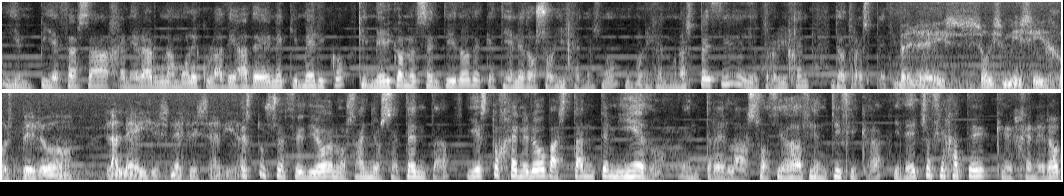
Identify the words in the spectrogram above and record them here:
y empiezas a generar una molécula de ADN quimérico, quimérico en el sentido de que tiene dos orígenes, ¿no? Un origen de una especie y otro origen de otra especie. Veréis, sois mis hijos, pero la ley es necesaria. Esto sucedió en los años 70 y esto generó bastante miedo entre la sociedad científica y de hecho fíjate que generó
